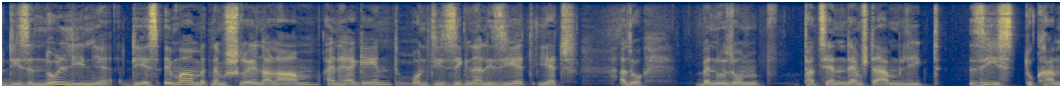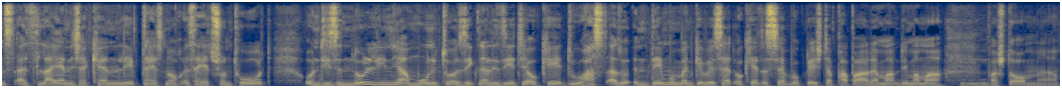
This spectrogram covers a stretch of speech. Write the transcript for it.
diese Nulllinie, die ist immer mit einem schrillen Alarm einhergehend mhm. und die signalisiert jetzt, also wenn du so einen Patienten, der im Sterben liegt, siehst, du kannst als Laie nicht erkennen, lebt er jetzt noch, ist er jetzt schon tot und diese Nulllinie am Monitor signalisiert ja, okay, du hast also in dem Moment Gewissheit, okay, jetzt ist ja wirklich der Papa, der Ma die Mama mhm. verstorben. Ja.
